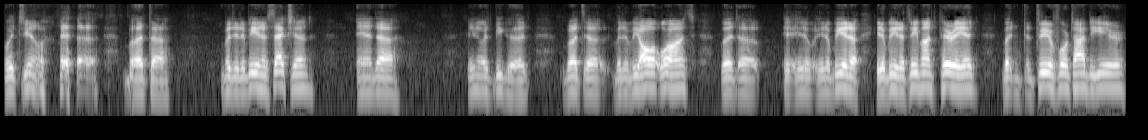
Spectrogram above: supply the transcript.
Which you know, but uh, but it'd be in a section, and uh, you know it'd be good, but uh, but it'll be all at once, but uh, it, it'll it'll be in a it'll be in a three month period, but three or four times a year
